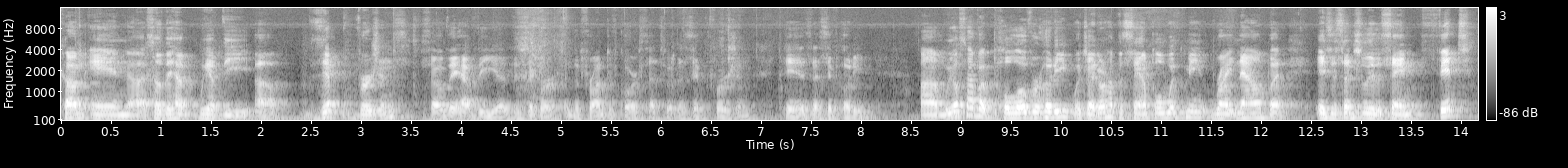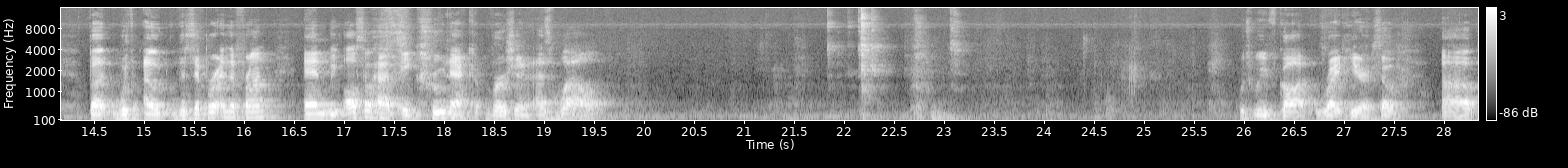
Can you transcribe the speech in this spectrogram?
come in, uh, so they have, we have the uh, zip versions. So they have the, uh, the zipper in the front, of course, that's what the zip version is, a zip hoodie. Um, we also have a pullover hoodie, which I don't have the sample with me right now, but it's essentially the same fit, but without the zipper in the front. And we also have a crew neck version as well, which we've got right here. So uh,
